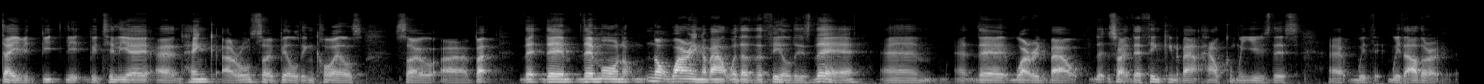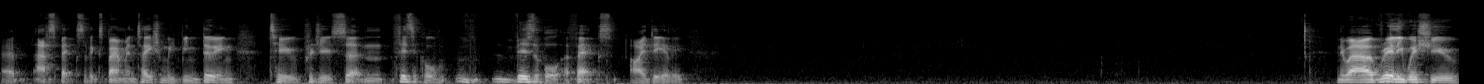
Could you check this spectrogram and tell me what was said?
David Boutillier and Henk are also building coils. So, uh, but they're they're more not, not worrying about whether the field is there. Um, they're worried about sorry, they're thinking about how can we use this uh, with with other uh, aspects of experimentation we've been doing to produce certain physical visible effects, ideally. Anyway, I really wish you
